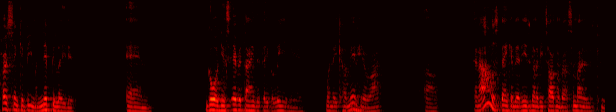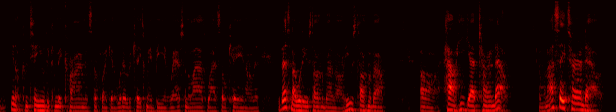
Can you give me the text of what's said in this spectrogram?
person can be manipulated and go against everything that they believe in when they come in here, right? Uh, and I was thinking that he's going to be talking about somebody who's, con, you know, continue to commit crime and stuff like that, or whatever the case may be, and rationalize why it's okay and all that. But that's not what he was talking about at all. He was talking about uh, how he got turned out. And when I say turned out,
